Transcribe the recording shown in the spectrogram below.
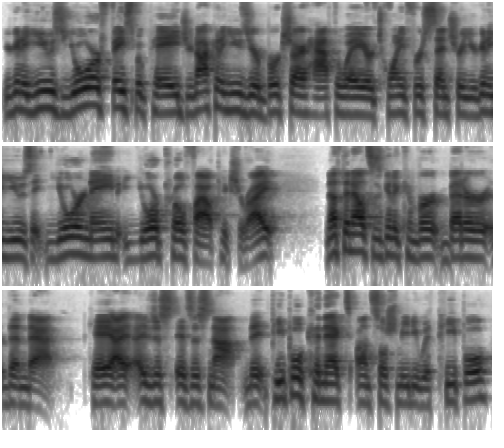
you're gonna use your Facebook page. You're not gonna use your Berkshire Hathaway or 21st century. You're gonna use it, your name your profile picture right? Nothing else is gonna convert better than that okay? I, I just it's just not. That people connect on social media with people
